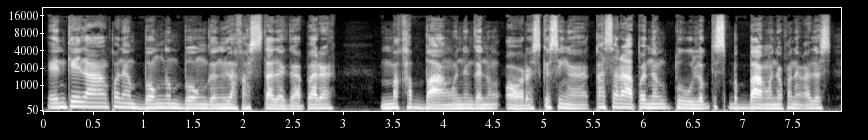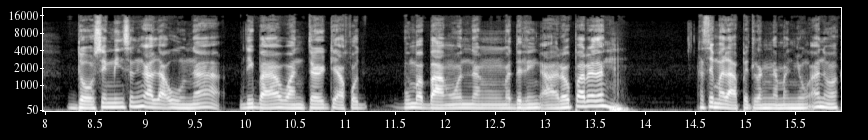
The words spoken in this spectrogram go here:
And kailangan ko ng bonggang-bonggang lakas talaga para makabangon ng ganong oras. Kasi nga kasarapan ng tulog tapos babangon ako ng alas 12 minsan nga alauna 'di ba? 1:30 ako bumabangon ng madaling araw para lang kasi malapit lang naman yung ano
